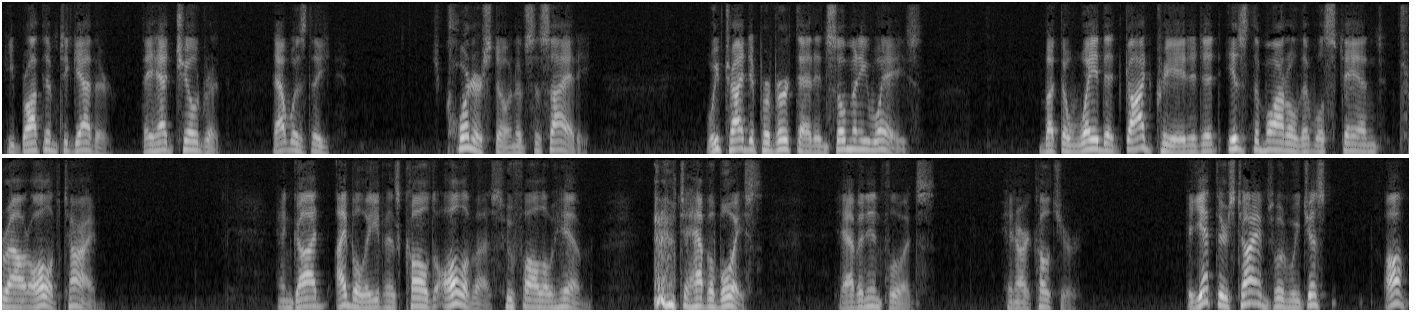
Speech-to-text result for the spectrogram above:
he brought them together. They had children. That was the cornerstone of society. We've tried to pervert that in so many ways. But the way that God created it is the model that will stand throughout all of time. And God, I believe, has called all of us who follow him to have a voice, to have an influence in our culture. But yet there's times when we just all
